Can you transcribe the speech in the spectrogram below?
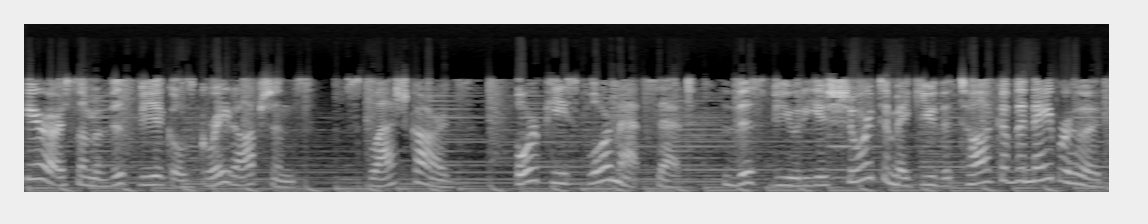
Here are some of this vehicle's great options. Splash guards, four-piece floor mat set. This beauty is sure to make you the talk of the neighborhood.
